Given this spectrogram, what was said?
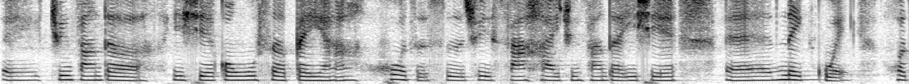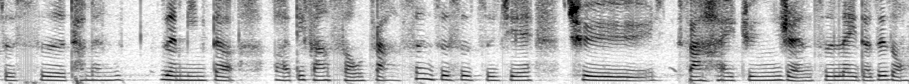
诶，军方的一些公务设备呀，或者是去杀害军方的一些，呃，内鬼，或者是他们。任命的呃地方首长，甚至是直接去杀害军人之类的这种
